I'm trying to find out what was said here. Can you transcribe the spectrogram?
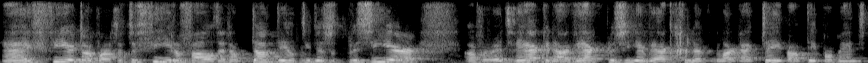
hij viert ook wat er te vieren valt. En ook dat deelt hij. Dus het plezier over het werken daar, werkplezier, werkgeluk, belangrijk thema op dit moment.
